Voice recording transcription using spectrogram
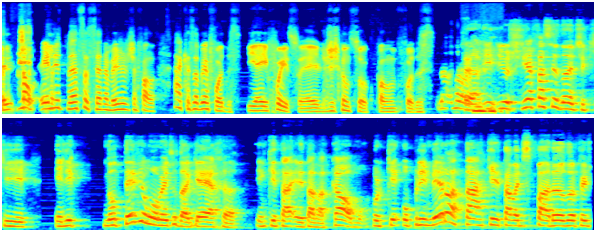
ele- não, ele nessa cena mesmo já fala, ah, quer saber, foda-se. E aí foi isso, aí ele descansou falando foda-se. Não, não, e, e o Shin é fascinante que ele não teve um momento da guerra em que tá, ele tava calmo, porque o primeiro ataque ele tava disparando na frente.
